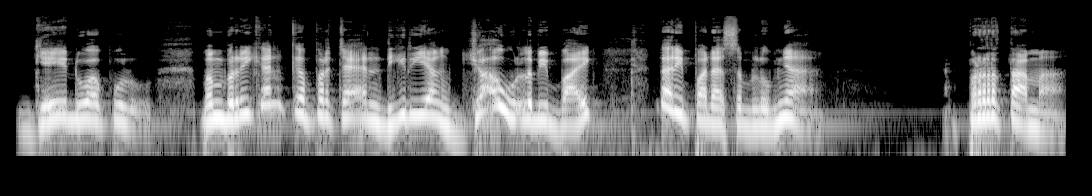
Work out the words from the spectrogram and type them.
G20 memberikan kepercayaan diri yang jauh lebih baik daripada sebelumnya. Pertama,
